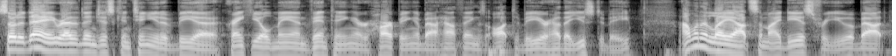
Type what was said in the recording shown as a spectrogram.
So today, rather than just continue to be a cranky old man venting or harping about how things ought to be or how they used to be, I want to lay out some ideas for you about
